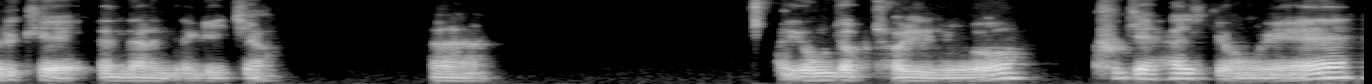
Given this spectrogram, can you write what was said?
그렇게 된다는 얘기죠. 어. 용접 전류 크게 할 경우에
